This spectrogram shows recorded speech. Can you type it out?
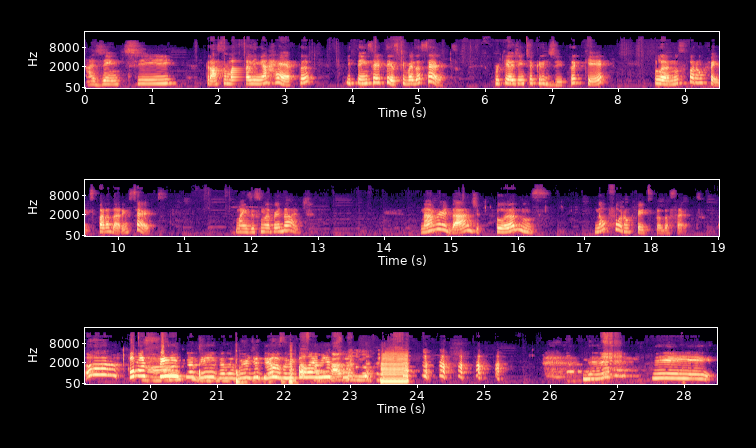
A gente traça uma linha reta e tem certeza que vai dar certo. Porque a gente acredita que Planos foram feitos para darem certo. Mas isso não é verdade. Na verdade, planos não foram feitos para dar certo. Ah! Como assim, Fabi? Pelo amor de Deus, não me fala isso. No meu né? E,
